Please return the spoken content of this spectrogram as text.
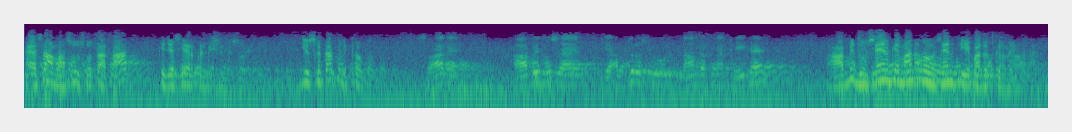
ایسا محسوس ہوتا تھا کہ جیسے ایئر کنڈیشن میں سو رہی یہ اس کتاب میں لکھا ہوا۔ سوال ہے عابد حسین یا عبد الرسول نام رکھنا ٹھیک ہے؟ عابد حسین کے معنی وہ حسین کی عبادت کرنے والا ہے۔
